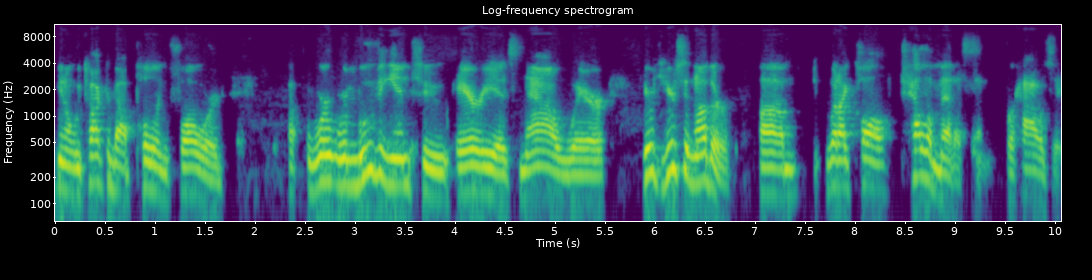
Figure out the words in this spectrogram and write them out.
you know we talked about pulling forward. Uh, we're we're moving into areas now where here's here's another um, what I call telemedicine for housing.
